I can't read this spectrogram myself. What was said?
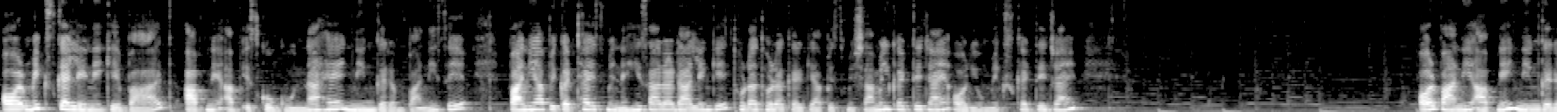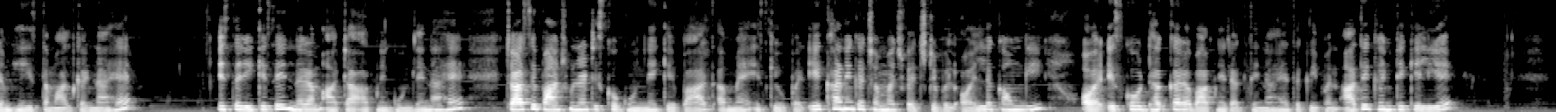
और मिक्स कर लेने के बाद आपने अब इसको गूंदना है नीम गर्म पानी से। पानी आप इकट्ठा इसमें नहीं सारा डालेंगे। थोड़ा थोड़ा करके आप इसमें शामिल करते जाएँ और यूँ मिक्स करते जाएँ। और पानी आपने नीम गर्म ही इस्तेमाल करना है। इस तरीके से नरम आटा आपने गूंद लेना है। चार से पाँच मिनट इसको गूंदने के बाद अब मैं इसके ऊपर एक खाने का चम्मच वेजिटेबल ऑयल लगाऊँगी और इसको ढककर अब आपने रख देना है तकरीबन आधे घंटे के लिए।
